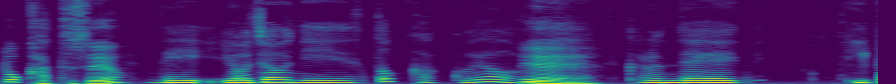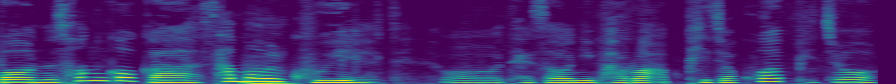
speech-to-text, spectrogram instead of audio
똑같으세요? 네, 여전히 똑같고요. 예. 그런데 이번 선거가 3월 음. 9일 어, 대선이 바로 앞이죠, 코앞이죠.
